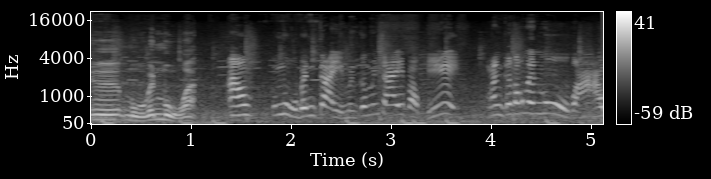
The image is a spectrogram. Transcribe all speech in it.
คือหมูเป็นหมูอะ เอาหมูเป็นไก่มันก็ไม่ใช่เปล่าพี่มันก็ต้องเป็นหมูว้าว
